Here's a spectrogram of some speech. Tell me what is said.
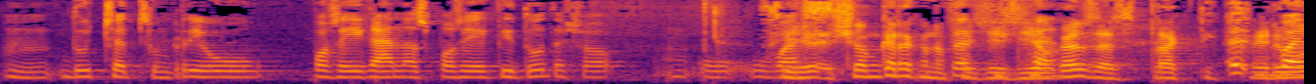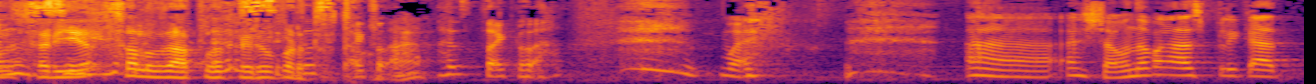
mm, dutxa't, somriu, posa-hi ganes, posa-hi actitud, això ho, ho Sí, vas això encara que no facis practicant. iogues és pràctic Eh, fer-ho, bueno, seria sí. saludable fer-ho Sí, per està tothom. clar, Eh? està clar. Bueno, uh, això, una vegada explicat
